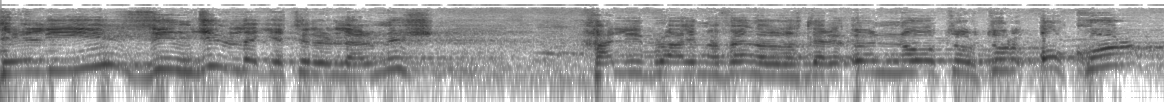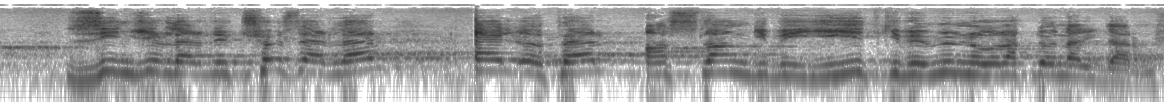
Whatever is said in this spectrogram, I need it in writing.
deliği zincirle getirirlermiş. Halil İbrahim Efendi Hazretleri önüne oturtur okur zincirlerini çözerler el öper aslan gibi yiğit gibi mümin olarak döner gidermiş.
